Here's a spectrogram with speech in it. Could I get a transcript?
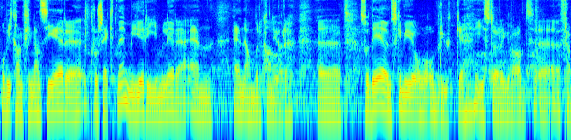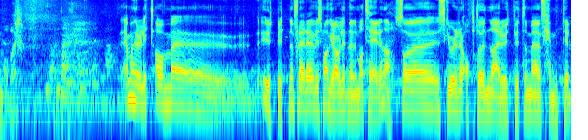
og vi kan finansiere prosjektene mye rimeligere enn en andre kan gjøre. Eh, så det ønsker vi å, å bruke i større grad eh, fremover. Jeg må høre litt om uh, utbyttene. for dere, Hvis man graver litt ned i materien, da, så skrur dere opp det ordinære utbyttet med 50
